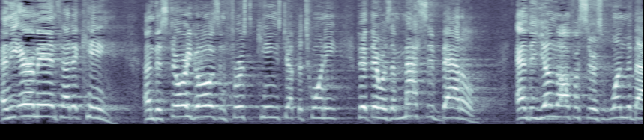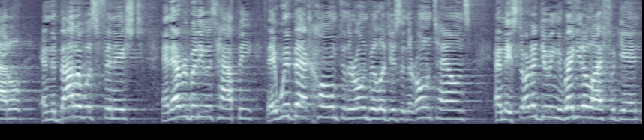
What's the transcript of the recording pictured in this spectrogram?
And the Aramaeans had a king. And the story goes in 1 Kings chapter 20 that there was a massive battle. And the young officers won the battle, and the battle was finished, and everybody was happy. They went back home to their own villages and their own towns, and they started doing the regular life again.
